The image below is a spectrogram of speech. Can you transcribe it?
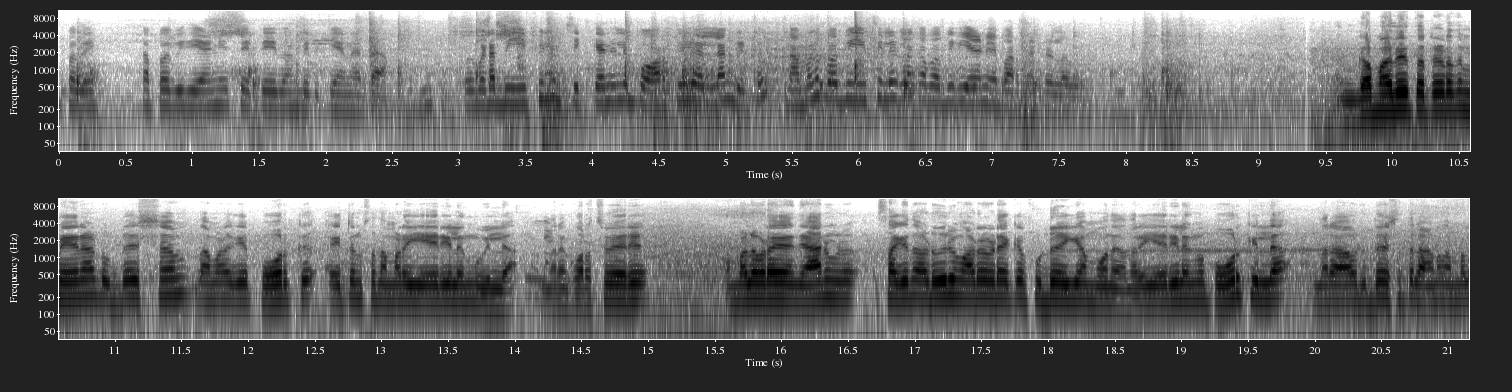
അപ്പോൾ അതെ കപ്പ ബിരിയാണി സെറ്റ് ചെയ്തുകൊണ്ടിരിക്കുകയാണ് കേട്ടോ. അപ്പോൾ ഇവിടെ ബീഫിലും ചിക്കനിലും പോർക്കിലും എല്ലാം കിട്ടും. നമ്മളിപ്പോൾ ബീഫിലുള്ള കപ്പ ബിരിയാണിയാണ് പറഞ്ഞിട്ടുള്ളത്. അങ്കമാലി തട്ടുകടന്ന് മെയിനായിട്ട് ഉദ്ദേശം നമ്മുടെ ഈ പോർക്ക് ഐറ്റംസ് നമ്മുടെ ഈ ഏരിയയിലൊന്നും ഇല്ല. അന്നേരം കുറച്ച് പേര് നമ്മളിവിടെ ഞാനും സഹിതം അടൂരും അവിടെ ഇവിടെയൊക്കെ ഫുഡ് കഴിക്കാൻ പോകുന്നത്. അന്നേരം ഈ ഏരിയയിലെങ്ങും പോർക്കില്ല അന്നേരം ആ ഒരു ഉദ്ദേശത്തിലാണ് നമ്മൾ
